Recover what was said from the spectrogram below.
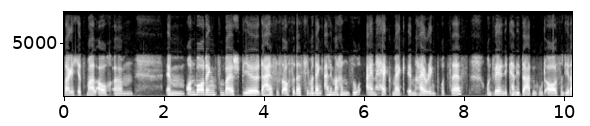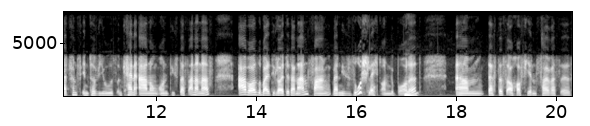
sage ich jetzt mal, auch ähm, im Onboarding zum Beispiel, da heißt es auch so, dass jemand denkt, alle machen so ein Hackmack im Hiring-Prozess und wählen die Kandidaten gut aus und jeder hat fünf Interviews und keine Ahnung und dies, das, Ananas. Aber sobald die Leute dann anfangen, werden die so schlecht ongeboardet, mhm ähm, dass das auch auf jeden Fall was ist,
